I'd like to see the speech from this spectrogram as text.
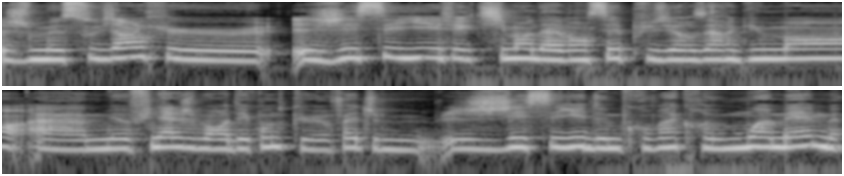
je me souviens que j'essayais effectivement d'avancer plusieurs arguments, euh, mais au final je me rendais compte que en fait j'essayais de me convaincre moi-même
